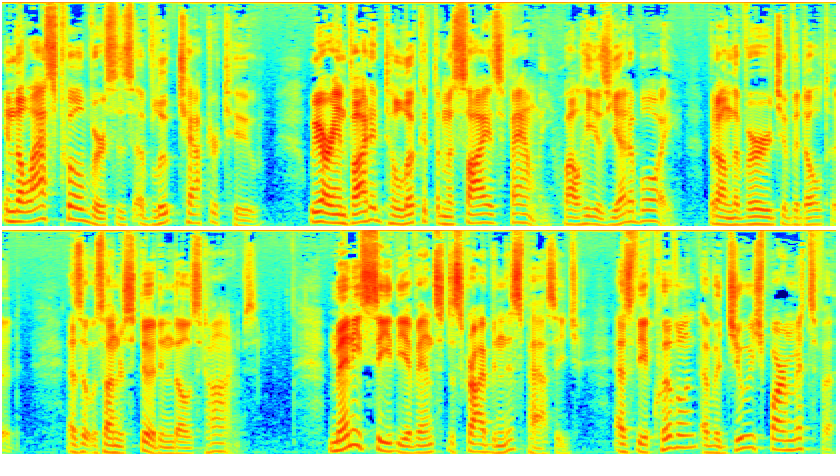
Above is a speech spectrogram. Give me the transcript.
In the last 12 verses of Luke chapter 2, we are invited to look at the Messiah's family while he is yet a boy, but on the verge of adulthood as it was understood in those times. Many see the events described in this passage as the equivalent of a Jewish bar mitzvah,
